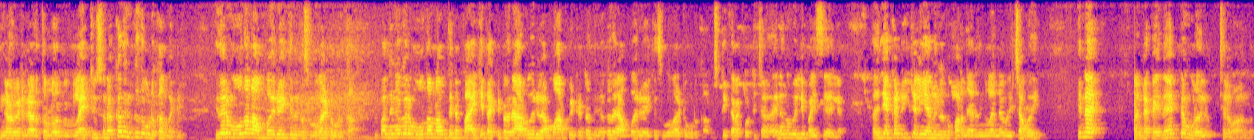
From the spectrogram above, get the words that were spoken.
നിങ്ങളുടെ വീടിന്റെ അടുത്തുള്ള റിലേറ്റീവ്സിനൊക്കെ നിങ്ങൾക്ക് ഇത് കൊടുക്കാൻ പറ്റും. ഇതൊരു മൂന്നെണ്ണം അമ്പത് രൂപയ്ക്ക് നിങ്ങൾക്ക് സുഖമായിട്ട് കൊടുക്കാം. ഇപ്പം നിങ്ങൾക്കൊരു ഒരു മൂന്നെണ്ണത്തിന്റെ പാക്കറ്റ് ആക്കിയിട്ട് ഒരു അറുപത് രൂപ എം ആർ പി ഇട്ടിട്ട് നിങ്ങൾക്ക് ഒരു അമ്പത് രൂപയ്ക്ക് സുഖമായിട്ട് കൊടുക്കാം. സ്റ്റിക്കറൊക്കെ ഒട്ടിച്ചാൽ. അതിനൊന്നും വലിയ പൈസയില്ല. അതിന്റെയൊക്കെ ഡീറ്റെയിൽ ഞാൻ നിങ്ങൾക്ക് പറഞ്ഞുതരാം. നിങ്ങൾ എന്നെ വിളിച്ചാൽ മതി. പിന്നെ എന്റെ കയ്യിൽ നിന്ന് ഏറ്റവും കൂടുതൽ ചിലവാകുന്നത്.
